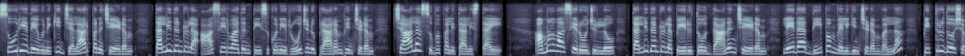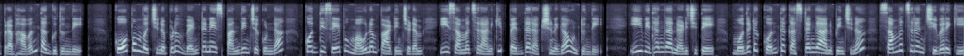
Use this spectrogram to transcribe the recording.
సూర్యదేవునికి జలార్పణ చేయడం తల్లిదండ్రుల ఆశీర్వాదం తీసుకుని రోజును ప్రారంభించడం చాలా శుభఫలితాలిస్తాయి అమావాస్య రోజుల్లో తల్లిదండ్రుల పేరుతో దానం చేయడం లేదా దీపం వెలిగించడం వల్ల పితృదోష ప్రభావం తగ్గుతుంది. కోపం వచ్చినప్పుడు వెంటనే స్పందించకుండా కొద్దిసేపు మౌనం పాటించడం ఈ సంవత్సరానికి పెద్ద రక్షణగా ఉంటుంది. ఈ విధంగా నడిచితే మొదట కొంత కష్టంగా అనిపించినా సంవత్సరం చివరికి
